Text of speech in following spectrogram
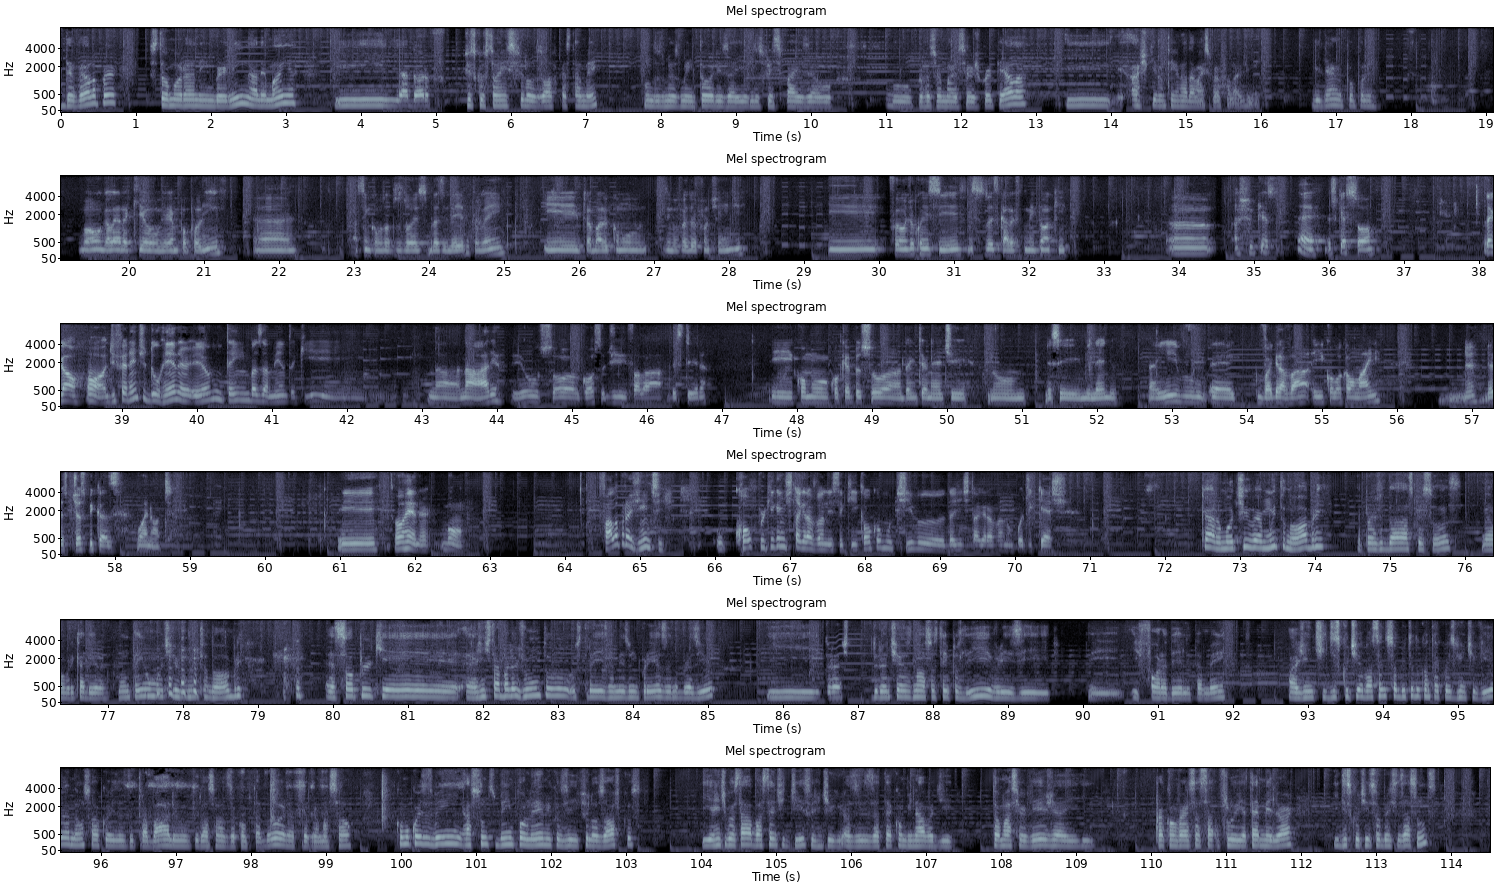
developer, estou morando em Berlim, na Alemanha, e adoro discussões filosóficas também. Um dos meus mentores aí, um dos principais é o, o professor Mário Sérgio Cortella, e acho que não tenho nada mais para falar de mim. Guilherme Popolino. Bom, galera, aqui é o Guilherme Popolin, uh, assim como os outros dois, brasileiro também, e trabalho como desenvolvedor front-end. E foi onde eu conheci esses dois caras que também estão aqui. Uh, acho que é, é, acho que é só. Legal. Ó, diferente do Renner, eu não tenho embasamento aqui na, na área. Eu só gosto de falar besteira. E como qualquer pessoa da internet no, nesse milênio aí é, vai gravar e colocar online, né? Just because, why not? E, ô oh, Renner, bom, fala pra gente o, qual, por que, que a gente tá gravando isso aqui? Qual que é o motivo da gente estar tá gravando um podcast? Cara, o motivo é muito nobre, é para ajudar as pessoas. Não, brincadeira. Não tem um motivo muito nobre. É só porque é, a gente trabalhou junto, os três na mesma empresa no Brasil. E durante, durante os nossos tempos livres e, e, e fora dele também, a gente discutia bastante sobre tudo quanto é coisa que a gente via, não só coisas do trabalho relacionadas ao computador, à programação, como coisas bem, assuntos bem polêmicos e filosóficos. E a gente gostava bastante disso, a gente às vezes até combinava de tomar cerveja e para a conversa fluir até melhor e discutir sobre esses assuntos.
